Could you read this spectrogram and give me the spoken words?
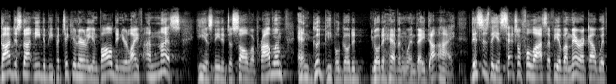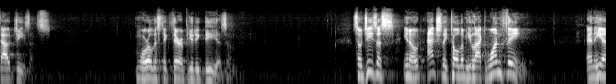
God does not need to be particularly involved in your life unless he is needed to solve a problem, and good people go to, go to heaven when they die. This is the essential philosophy of America without Jesus moralistic therapeutic deism. So Jesus, you know, actually told him he lacked one thing. And he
